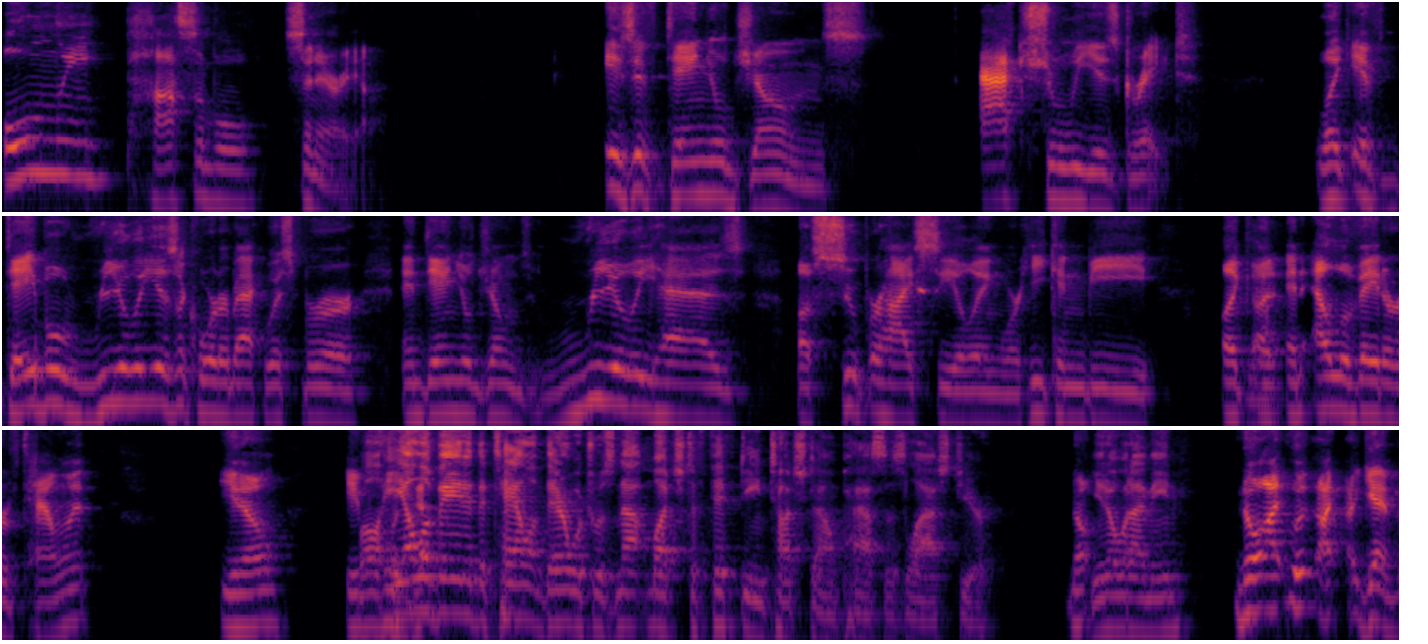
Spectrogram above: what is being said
only possible scenario is if Daniel Jones actually is great. Like if Daboll really is a quarterback whisperer and Daniel Jones really has a super high ceiling where he can be like yeah. a, an elevator of talent you know, well, he elevated the talent there, which was not much to 15 touchdown passes last year. No, you know what I mean? No, I, I again,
